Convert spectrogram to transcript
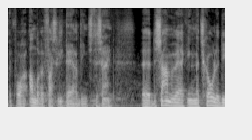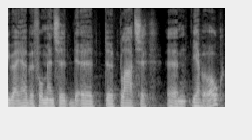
voor andere facilitaire diensten zijn. Uh, de samenwerking met scholen die wij hebben voor mensen te plaatsen, um, die hebben we ook.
